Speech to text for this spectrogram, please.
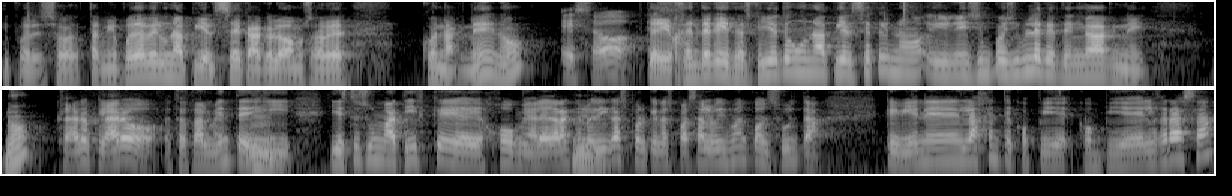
Y por eso también puede haber una piel seca, que lo vamos a ver con acné, ¿no? Eso. Que hay gente que dice, es que yo tengo una piel seca y, no, y es imposible que tenga acné, ¿no? Claro, claro, totalmente. Mm. Y, y esto es un matiz que, jo, me alegra que lo digas porque nos pasa lo mismo en consulta. que viene la gente con piel, con piel grasa,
